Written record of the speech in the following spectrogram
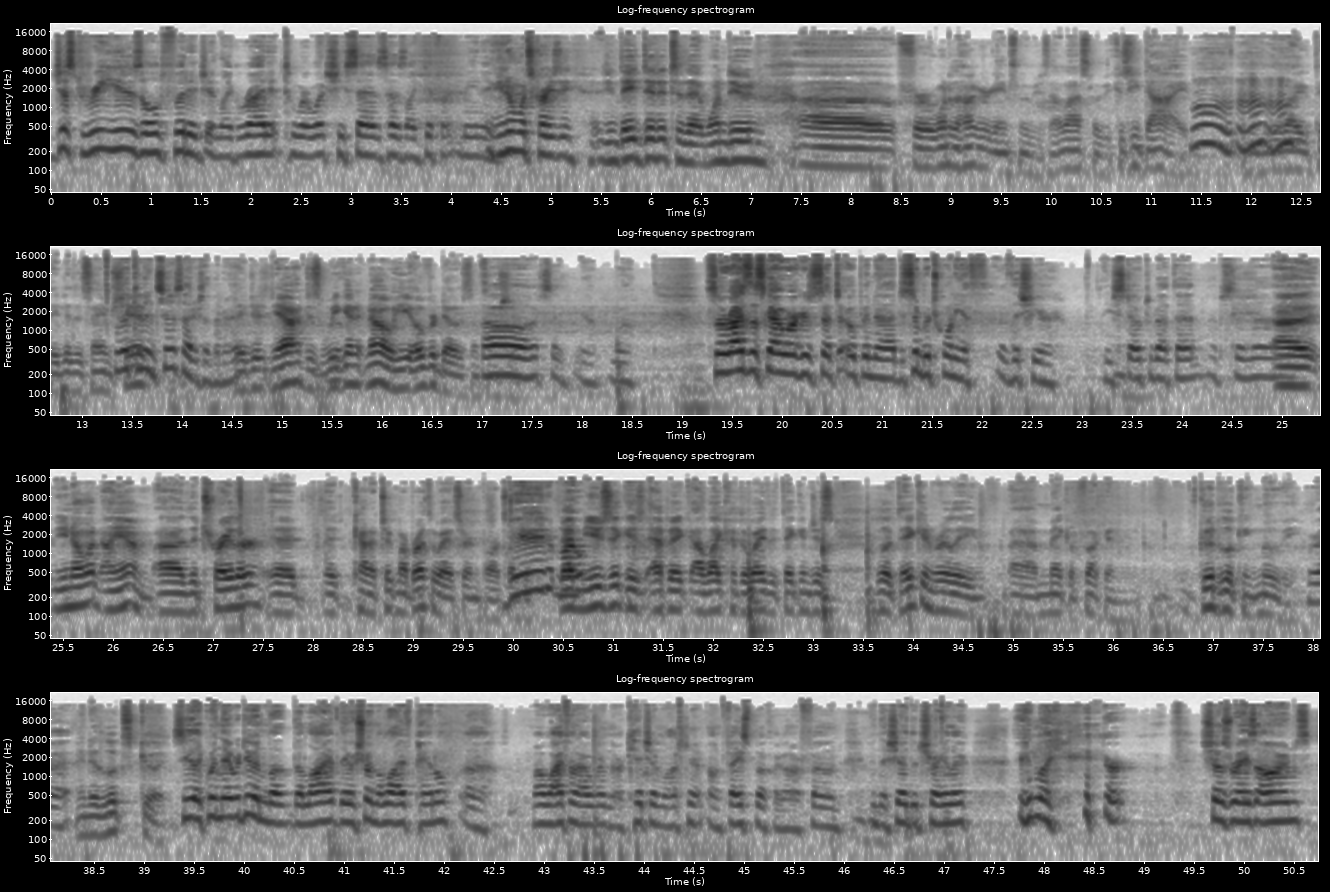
just reuse old footage and like write it to where what she says has like different meaning. You know what's crazy? They did it to that one dude uh, for one of the Hunger Games movies, that last movie, because he died. Mm, hmm hmm Like they did the same Well, they shit. committed suicide or something, right? They just yeah, just weekend. No, he overdosed on some Oh, that's a, yeah. Well, so Rise of the Skywalker is set to open uh, December twentieth of this year. Are you stoked about that episode? nine? Uh, you know what? I am. Uh, the trailer it, it kind of took my breath away at certain parts. Like, Dude, that my- music is epic. I like the way that they can just look. They can really uh, make a fucking good looking movie, right. and it looks good. See, like when they were doing the, the live, they were showing the live panel. Uh, my wife and I were in our kitchen watching it on Facebook, like on our phone, and they showed the trailer, and like her shows Rey's arms,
